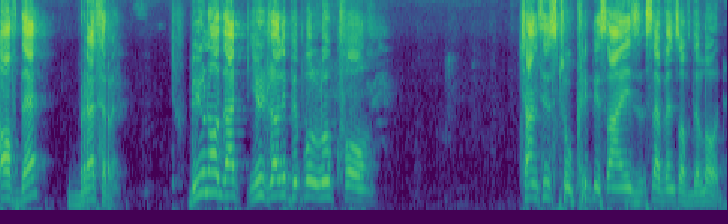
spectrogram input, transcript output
of the brethren. Do you know that usually people look for chances to criticize servants of the Lord.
